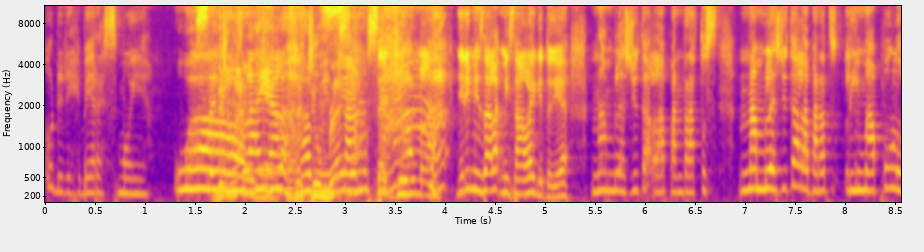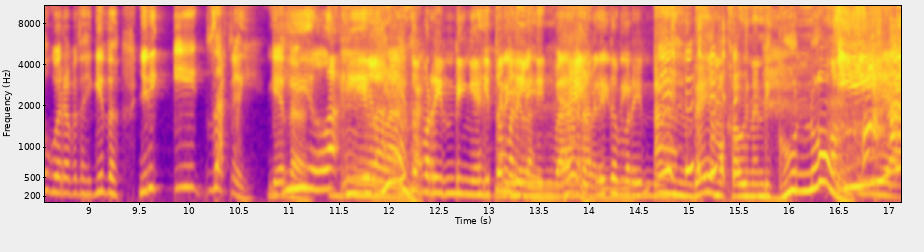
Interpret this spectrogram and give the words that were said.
Udah deh beres semuanya. Wah, Sejumlah yang sejumlah yang sejumlah. Jadi misalnya misalnya gitu ya, 16 juta 800, 16 juta 850 gue dapetnya gitu. Jadi exactly gitu. Gila, gila. Gila. Itu merinding ya. Itu merinding banget. Hey, itu merinding. Anda yang mau kawinan di gunung. Iya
